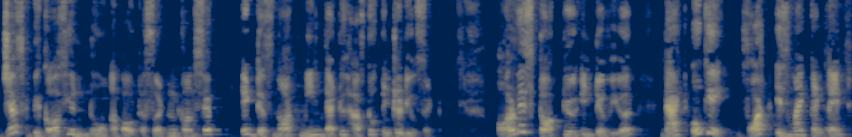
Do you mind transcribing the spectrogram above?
Just because you know about a certain concept, it does not mean that you have to introduce it. Always talk to your interviewer that, okay, what is my content?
